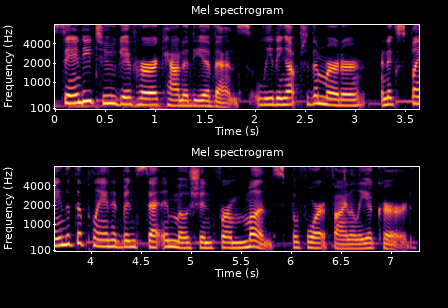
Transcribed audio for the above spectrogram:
Sandy, too, gave her account of the events leading up to the murder and explained that the plan had been set in motion for months before it finally occurred.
